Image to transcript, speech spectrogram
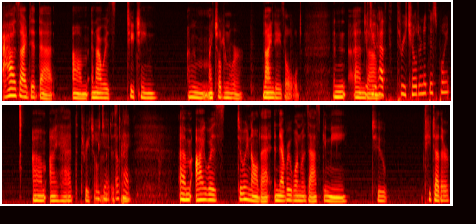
as I did that, um, and I was teaching, I mean, my children were nine days old, and and Did you um, have three children at this point? Um, I had three children. you at did. this Okay. time. Um, I was doing all that, and everyone was asking me to teach other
